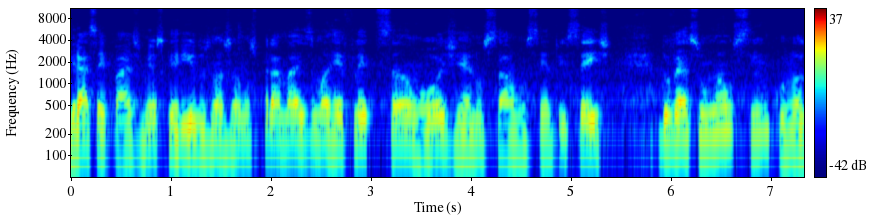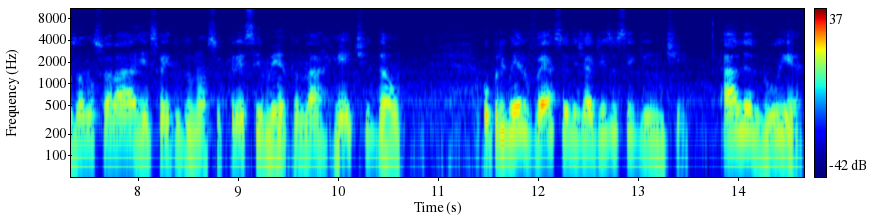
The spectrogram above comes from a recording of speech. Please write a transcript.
Graça e paz, meus queridos, nós vamos para mais uma reflexão. Hoje é no Salmo 106, do verso 1 ao 5. Nós vamos falar a respeito do nosso crescimento na retidão. O primeiro verso ele já diz o seguinte: Aleluia!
